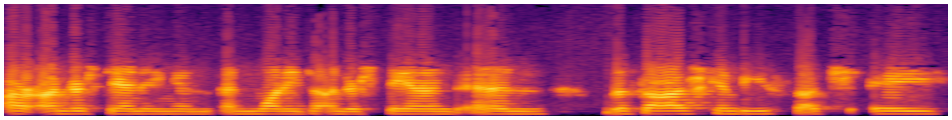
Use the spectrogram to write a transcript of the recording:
are understanding and, and wanting to understand. And massage can be such a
